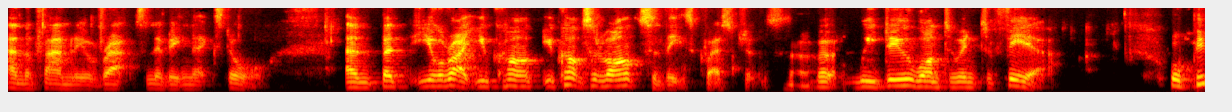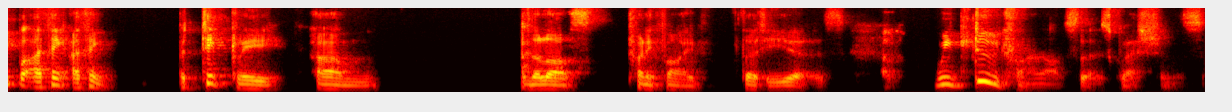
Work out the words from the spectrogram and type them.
and the family of rats living next door. And but you're right, you can't you can't sort of answer these questions. No. But we do want to interfere. Well, people, I think, I think particularly um, in the last 25, 30 years, we do try and answer those questions.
